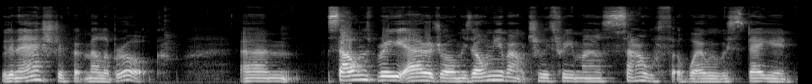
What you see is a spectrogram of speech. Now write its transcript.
with an airstrip at Mellor Brook. Um, Samlesbury Aerodrome is only about two or three miles south of where we were staying.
